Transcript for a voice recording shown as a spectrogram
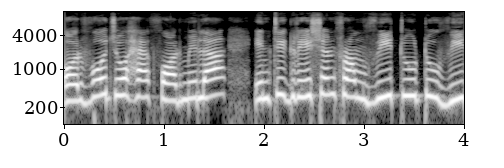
और वो जो है formula integration from V2 to V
